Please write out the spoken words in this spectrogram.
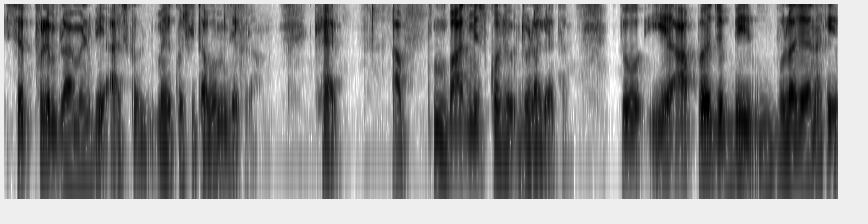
इससे फुल एम्प्लॉयमेंट भी आजकल मैं कुछ किताबों में देख रहा हूँ। खैर आप बाद में इसको जो, जोड़ा गया था। तो ये आप जब भी बोला जाए ना कि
